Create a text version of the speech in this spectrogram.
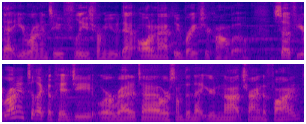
that you run into flees from you, that automatically breaks your combo. So if you run into like a Pidgey or a Rattata or something that you're not trying to find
